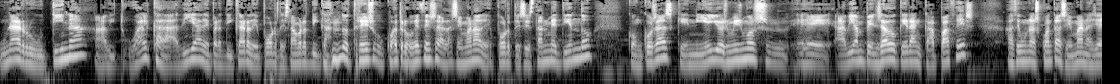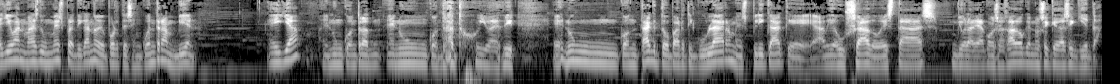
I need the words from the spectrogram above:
una rutina habitual cada día de practicar deporte. Están practicando tres o cuatro veces a la semana deporte. Se están metiendo con cosas que ni ellos mismos eh, habían pensado que eran capaces hace unas cuantas semanas. Ya llevan más de un mes practicando deporte. Se encuentran bien. Ella, en un contrato, en un contrato, iba a decir, en un contacto particular me explica que había usado estas, yo le había aconsejado que no se quedase quieta,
